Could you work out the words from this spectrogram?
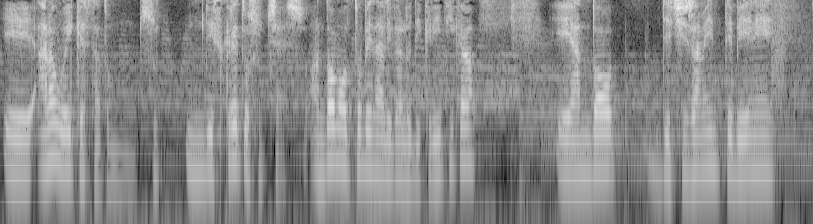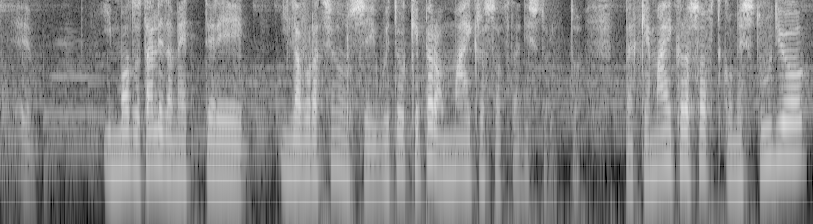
E Alan Wake è stato un, un, discreto successo. Andò molto bene a livello di critica e andò decisamente bene eh, in modo tale da mettere in lavorazione un seguito che però Microsoft ha distrutto. Perché Microsoft come studio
